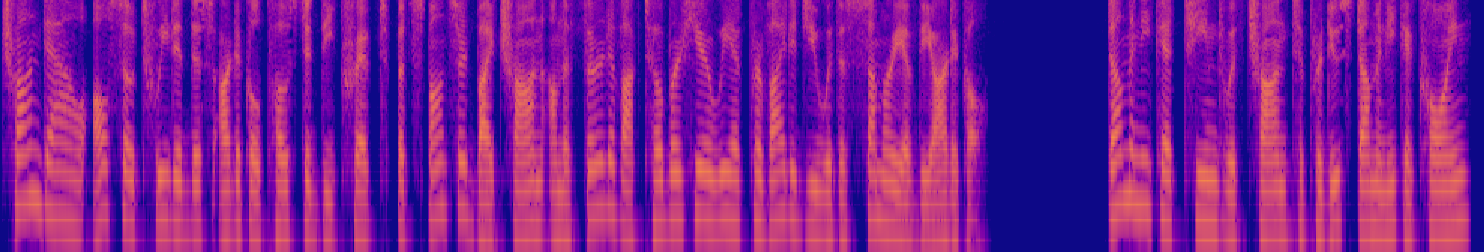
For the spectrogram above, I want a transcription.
Tron DAO also tweeted this article posted decrypt but sponsored by Tron on the 3rd of October here we have provided you with a summary of the article. Dominica teamed with Tron to produce Dominica Coin,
